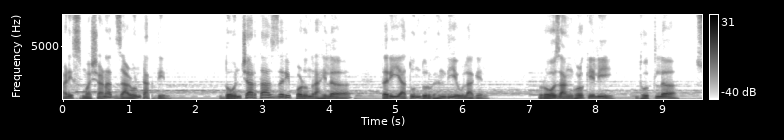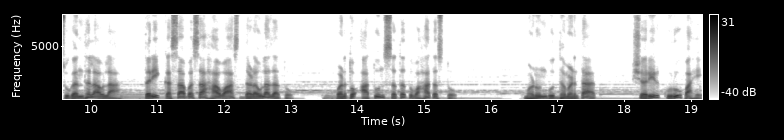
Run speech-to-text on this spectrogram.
आणि स्मशानात जाळून टाकतील. दोन चार तास जरी पडून राहिलं तरी यातून दुर्गंधी येऊ लागेल. रोज आंघोळ केली धुतलं सुगंध लावला तरी कसाबसा हा वास दडवला जातो पण तो आतून सतत वाहत असतो. म्हणून बुद्ध म्हणतात शरीर कुरूप आहे.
